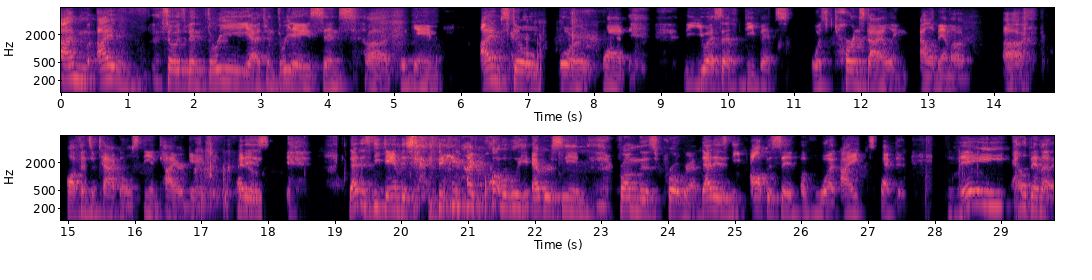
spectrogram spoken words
I'm I've so it's been three yeah it's been three days since uh, the game. I am still bored that the USF defense was turnstiling Alabama uh, offensive tackles the entire game. That yeah. is that is the damnedest thing I've probably ever seen from this program. That is the opposite of what I expected. They Alabama.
